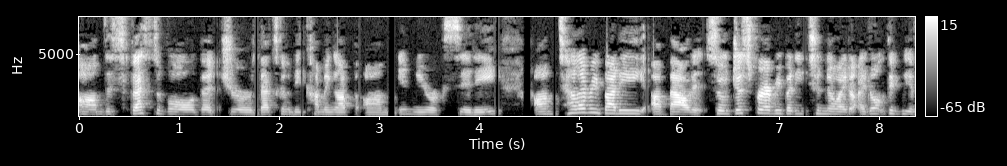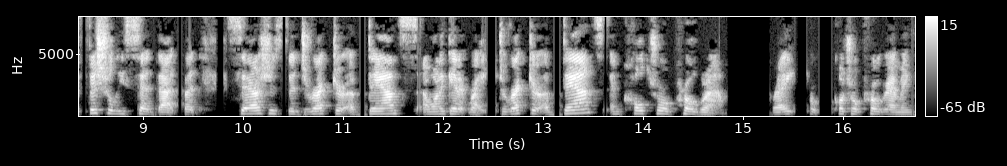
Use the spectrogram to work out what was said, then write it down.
Um, this festival that you're that's going to be coming up um, in New York City. Um, tell everybody about it. So, just for everybody to know, I don't, I don't think we officially said that, but Serge is the director of dance. I want to get it right. Director of dance and cultural program, right? Cultural programming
